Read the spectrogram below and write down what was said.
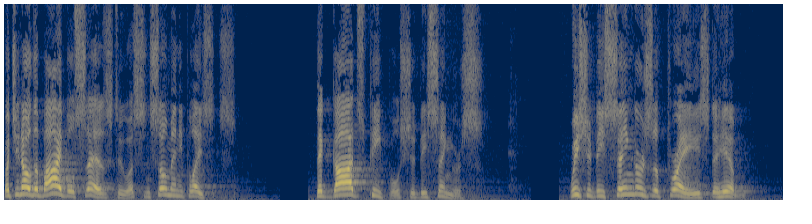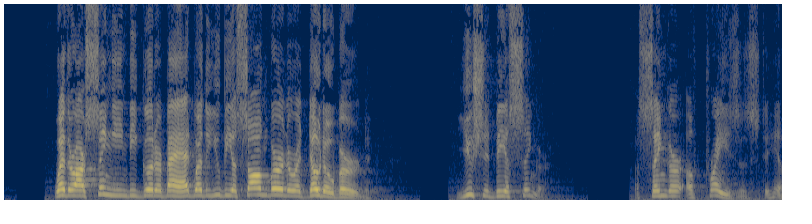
But you know, the Bible says to us in so many places that God's people should be singers. We should be singers of praise to Him. Whether our singing be good or bad, whether you be a songbird or a dodo bird, you should be a singer, a singer of praises to Him.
